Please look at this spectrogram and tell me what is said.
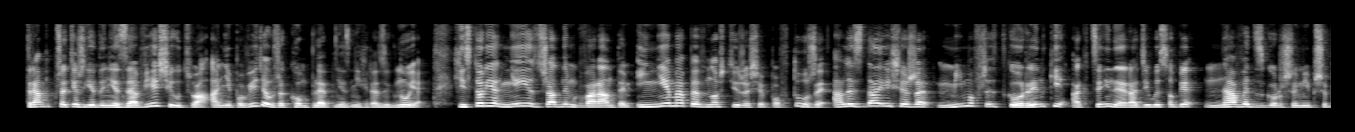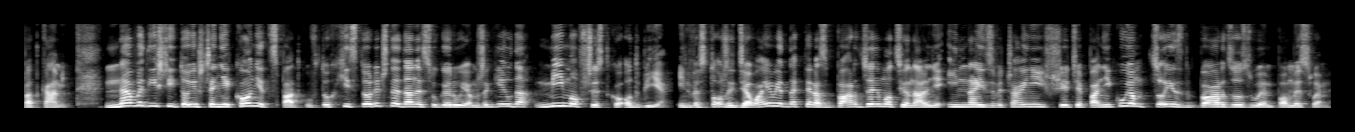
Trump przecież jedynie zawiesił cła, a nie powiedział, że kompletnie z nich rezygnuje. Historia nie jest żadnym gwarantem i nie ma pewności, że się powtórzy, ale zdaje się, że mimo wszystko rynki akcyjne radziły sobie nawet z gorszymi przypadkami. Nawet jeśli to jeszcze nie koniec spadków, to historyczne dane sugerują, że giełda mimo wszystko odbije. Inwestorzy działają jednak teraz bardzo emocjonalnie i najzwyczajniej w świecie panikują, co jest bardzo złym pomysłem.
